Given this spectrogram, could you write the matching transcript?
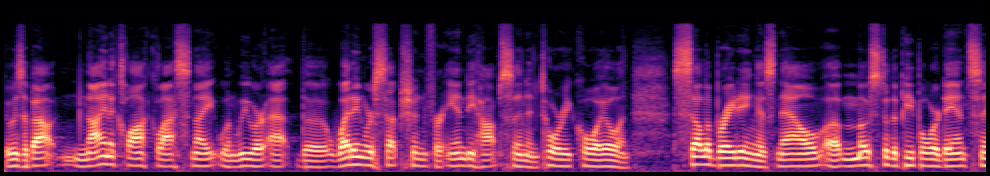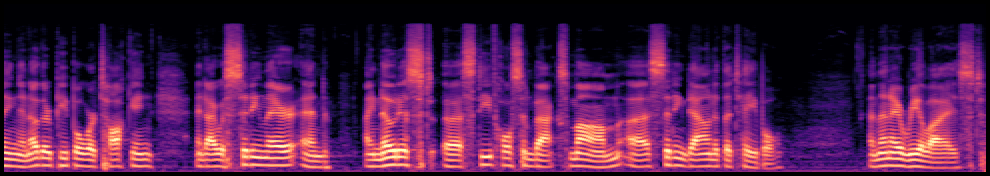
It was about nine o'clock last night when we were at the wedding reception for Andy Hobson and Tori Coyle and celebrating as now uh, most of the people were dancing and other people were talking. And I was sitting there and I noticed uh, Steve Holzenbach's mom uh, sitting down at the table. And then I realized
